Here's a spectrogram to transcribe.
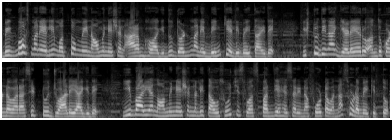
ಬಿಗ್ ಬಾಸ್ ಮನೆಯಲ್ಲಿ ಮತ್ತೊಮ್ಮೆ ನಾಮಿನೇಷನ್ ಆರಂಭವಾಗಿದ್ದು ದೊಡ್ಡ ಮನೆ ಬೆಂಕಿಯಲ್ಲಿ ಬೇಯ್ತಾ ಇದೆ. ಇಷ್ಟು ದಿನ ಗೆಳೆಯರು ಅಂದುಕೊಂಡವರ ಸಿಟ್ಟು ಜ್ವಾಲೆಯಾಗಿದೆ. ಈ ಬಾರಿಯ ನಾಮಿನೇಷನ್ನಲ್ಲಿ ತಾವು ಸೂಚಿಸುವ ಸ್ಪರ್ಧೆಯ ಹೆಸರಿನ ಫೋಟೋವನ್ನ ಸುಡಬೇಕಿತ್ತು.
